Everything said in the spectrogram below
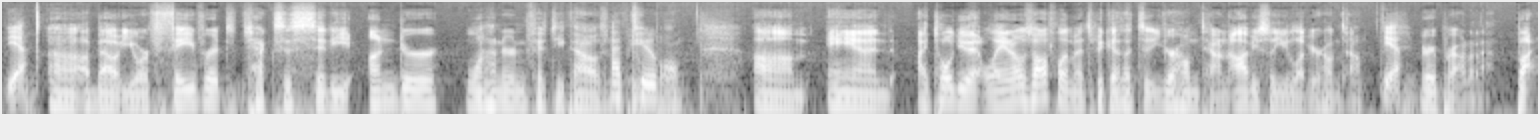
Yeah. uh, about your favorite Texas city under 150,000 I two. people. Um, and I told you that Atlanta off limits because that's your hometown. Obviously, you love your hometown. Yeah. Very proud of that. But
